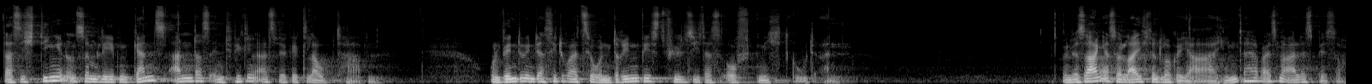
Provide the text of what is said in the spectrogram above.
dass sich Dinge in unserem Leben ganz anders entwickeln, als wir geglaubt haben. Und wenn du in der Situation drin bist, fühlt sich das oft nicht gut an. Und wir sagen ja so leicht und locker, ja, hinterher weiß man alles besser.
